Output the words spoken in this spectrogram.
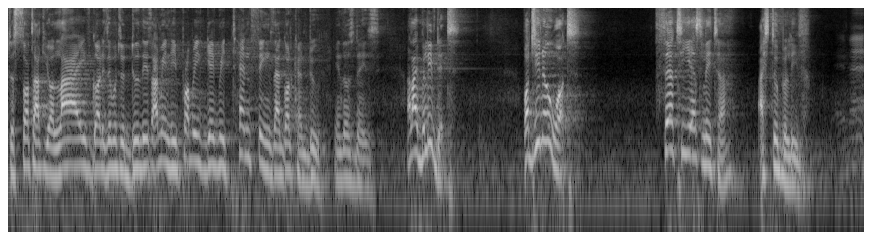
to sort out your life. God is able to do this. I mean, he probably gave me 10 things that God can do in those days. And I believed it. But do you know what? 30 years later, I still believe. Amen.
